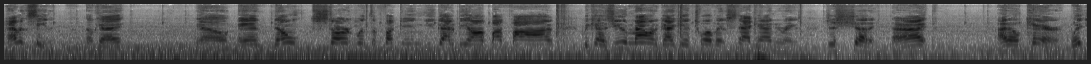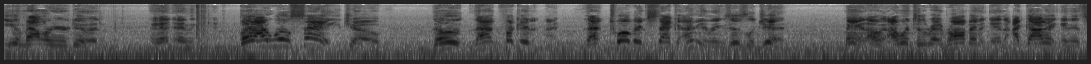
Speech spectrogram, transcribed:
Haven't seen it. Okay, you know, and don't start with the fucking. You got to be off by five because you and Malin got to get a 12 inch stack onion rings. Just shut it. All right. I don't care what you and Mallory are doing, and and but I will say, Joe, though that fucking that 12 inch stack of onion rings is legit. Man, I, I went to the Red Robin and I got it, and it's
